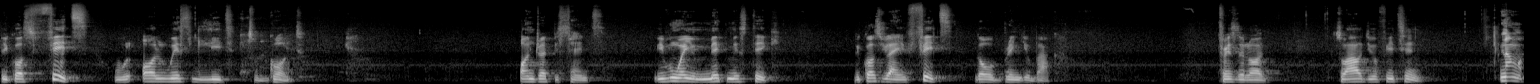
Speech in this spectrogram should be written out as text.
Because faith will always lead to God. 100%. Even when you make mistake, because you are in faith, God will bring you back. Praise the Lord. So how do you fit in? Now,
